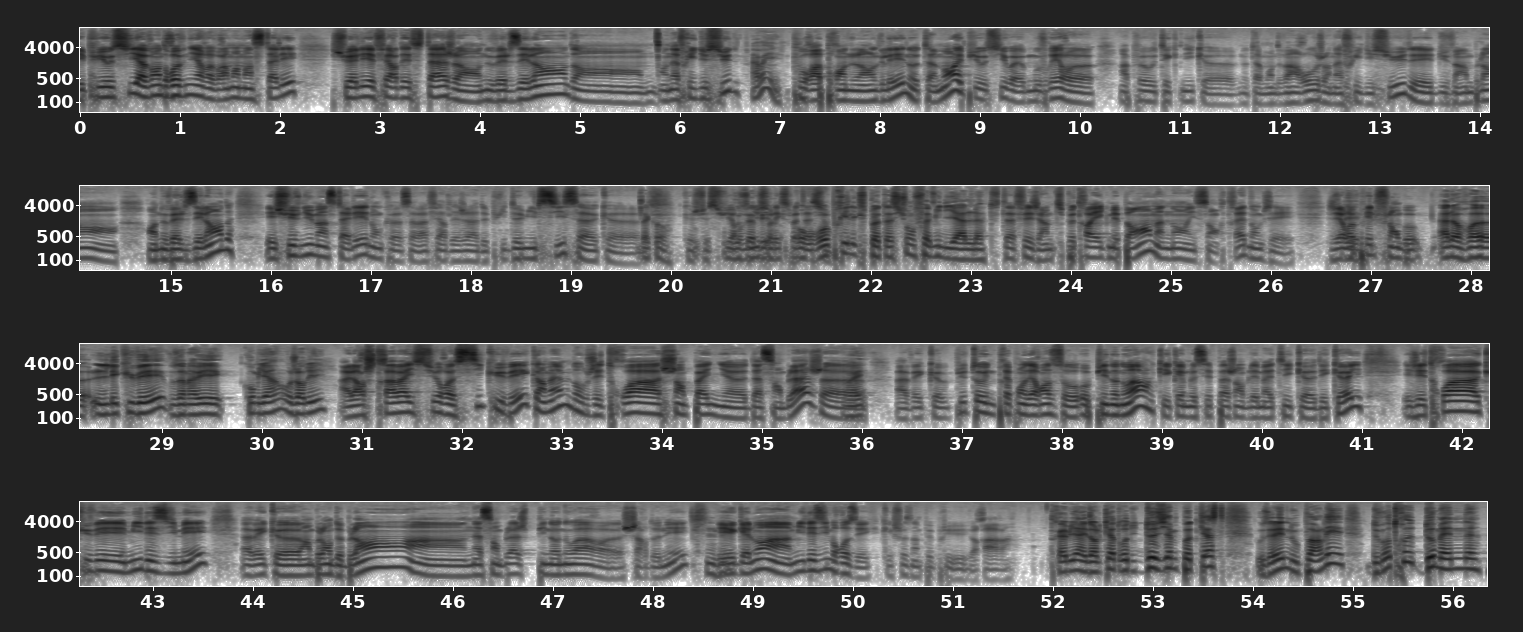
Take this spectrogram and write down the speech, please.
Et puis aussi, avant de revenir vraiment m'installer, je suis allé faire des stages en Nouvelle-Zélande, en, en Afrique du Sud. Ah oui pour apprendre l'anglais notamment, et puis aussi ouais, m'ouvrir euh, un peu aux techniques, euh, notamment de vin rouge en Afrique du Sud et du vin blanc en, en Nouvelle-Zélande. Et je suis venu m'installer, donc euh, ça va faire déjà depuis 2006 euh, que, je suis revenu sur l'exploitation. repris l'exploitation familiale. Tout à fait, j'ai un petit peu travaillé avec mes parents, maintenant ils sont en retraite, donc j'ai repris le flambeau. Alors, les cuvées, vous en avez combien aujourd'hui? Alors je travaille sur 6 cuvées quand même, donc j'ai trois champagnes d'assemblage. euh, Ouais. avec euh, plutôt une prépondérance au, au pinot noir, qui est quand même le cépage emblématique euh, d'écueil. Et j'ai trois cuvées millésimées, avec euh, un blanc de blanc, un assemblage pinot noir chardonnay, Mhm. et également un millésime rosé, quelque chose d'un peu plus rare. Très bien. Et dans le cadre du deuxième podcast, vous allez nous parler de votre domaine.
